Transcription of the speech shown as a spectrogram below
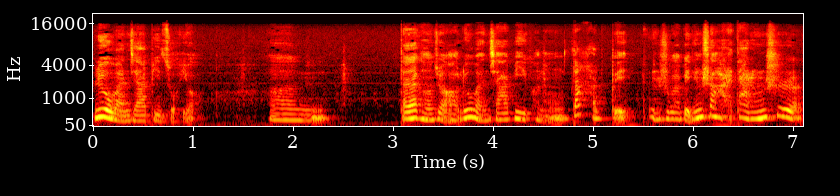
六万加币左右，嗯，大家可能觉得啊，六万加币可能大北是吧？北京、上海大城市，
